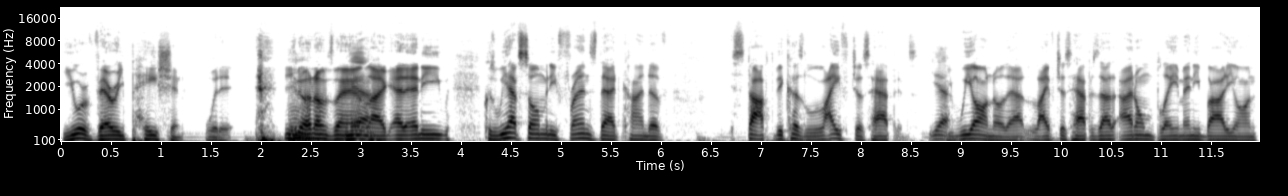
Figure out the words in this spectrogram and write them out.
you were very patient with it. you know Mm. what I'm saying? Yeah. Like at any, because we have so many friends that kind of stopped because life just happens. Yeah. We all know that life just happens. I, I don't blame anybody on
